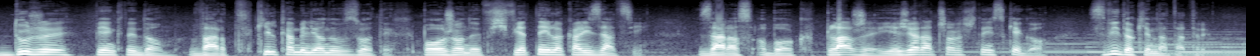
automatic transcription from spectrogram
Duży, piękny dom, wart kilka milionów złotych, położony w świetnej lokalizacji, zaraz obok plaży Jeziora Czorsztyńskiego z widokiem na Tatry.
